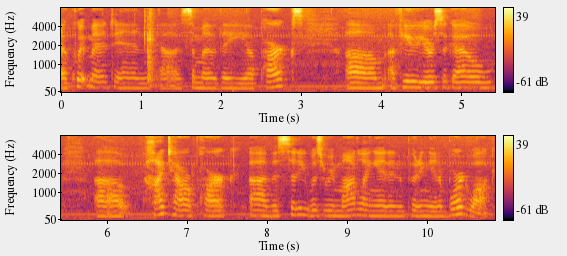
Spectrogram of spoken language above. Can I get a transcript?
equipment in uh, some of the uh, parks. Um, a few years ago, uh, Hightower Park, uh, the city was remodeling it and putting in a boardwalk.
